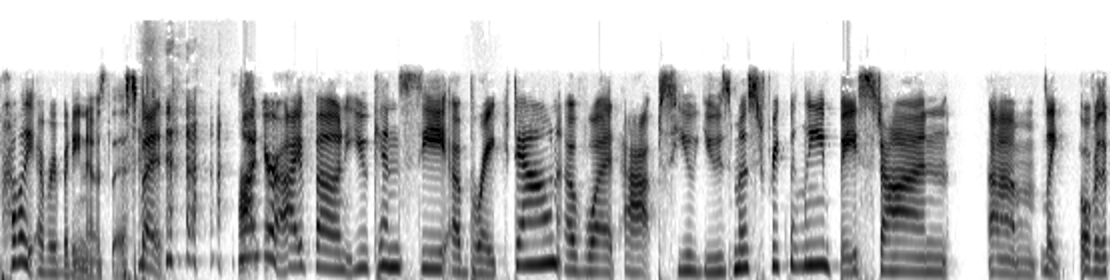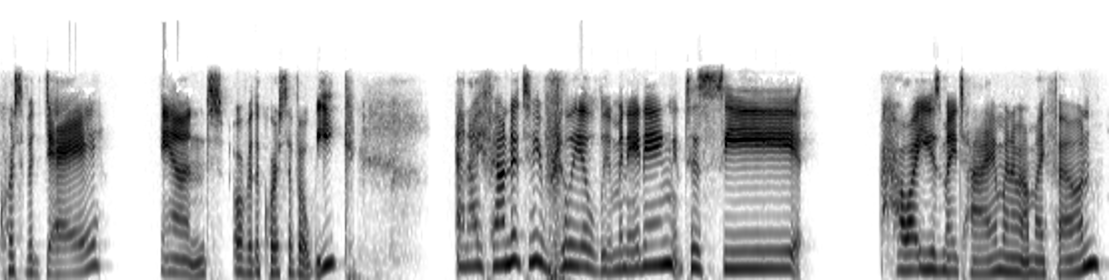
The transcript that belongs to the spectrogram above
probably everybody knows this, but on your iPhone, you can see a breakdown of what apps you use most frequently based on um, like over the course of a day and over the course of a week. And I found it to be really illuminating to see how I use my time when I'm on my phone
